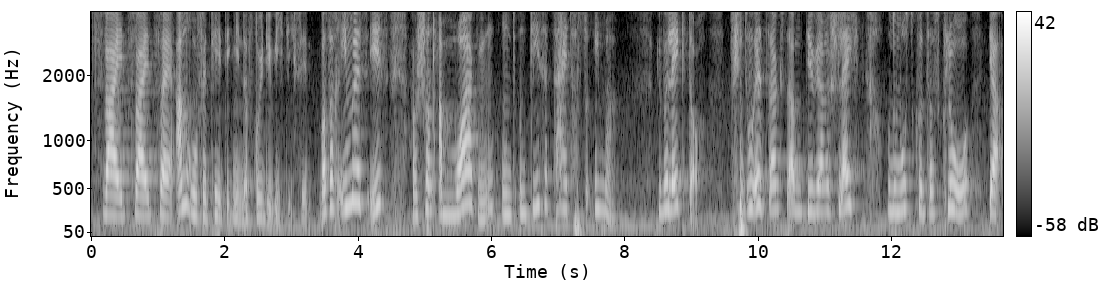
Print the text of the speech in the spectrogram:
zwei, zwei, zwei Anrufe tätigen in der Früh, die wichtig sind. Was auch immer es ist, aber schon am Morgen und, und diese Zeit hast du immer. Überleg doch, wenn du jetzt sagst, ähm, dir wäre schlecht und du musst kurz aufs Klo, ja,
